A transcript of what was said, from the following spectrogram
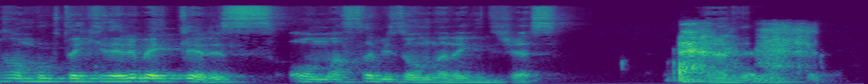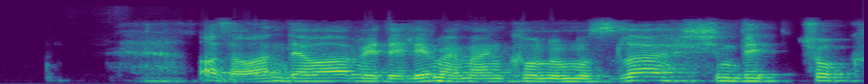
Hamburg'dakileri bekleriz. Olmazsa biz onlara gideceğiz. Nerede? O zaman devam edelim hemen konumuzla. Şimdi çok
